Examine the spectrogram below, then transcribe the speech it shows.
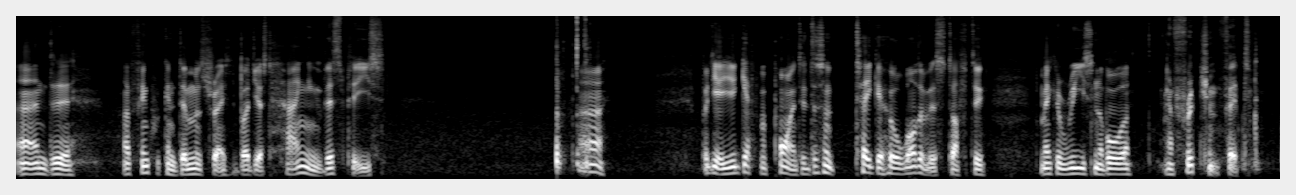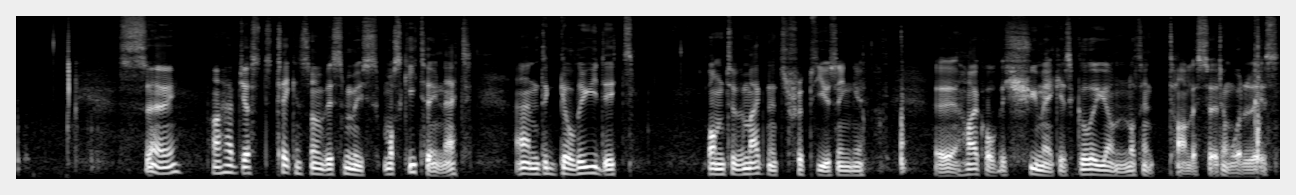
and uh, I think we can demonstrate it by just hanging this piece. Ah, but yeah, you get the point. It doesn't take a whole lot of this stuff to make a reasonable uh, friction fit. So I have just taken some of this mos mosquito net and glued it onto the magnet strips using uh, uh, I call this shoemaker's glue, I'm not entirely certain what it is.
